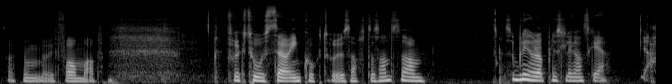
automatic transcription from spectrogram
snakker om i form av fruktose og innkokt druesaft og sånn, så, så blir det plutselig ganske ja,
